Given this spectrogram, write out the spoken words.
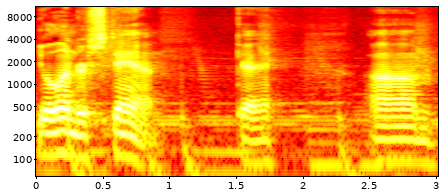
you'll understand. Okay. Um,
